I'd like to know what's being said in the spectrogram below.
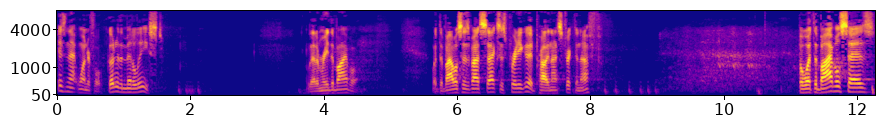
isn't that wonderful? Go to the Middle East. Let them read the Bible. What the Bible says about sex is pretty good. Probably not strict enough. But what the Bible says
